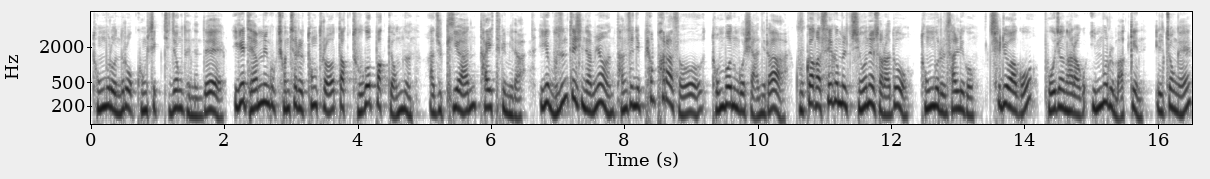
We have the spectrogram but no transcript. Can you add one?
동물원으로 공식 지정됐는데 이게 대한민국 전체를 통틀어 딱 두 곳밖에 없는 아주 귀한 타이틀입니다. 이게 무슨 뜻이냐면 단순히 표 팔아서 돈 버는 곳이 아니라 국가가 세금을 지원해서라도 동물을 살리고 치료하고 보전하라고 임무를 맡긴 일종의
